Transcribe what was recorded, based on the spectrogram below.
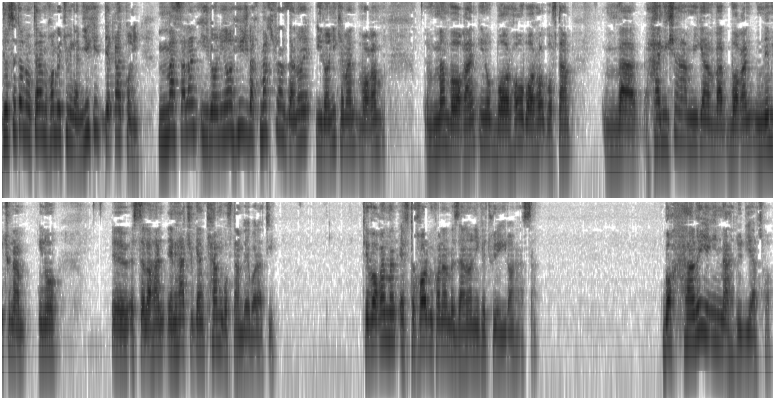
دو سه تا نکته می‌خوام بهتون میگم یکی دقت کنید مثلا ایرانی ها هیچ وقت مخصوصا زنای ایرانی که من واقعا من واقعا اینو بارها و بارها گفتم و همیشه هم میگم و واقعا نمی‌تونم اینو اصطلاحا یعنی هر بگم کم گفتم به عبارتی. که واقعا من افتخار می‌کنم به زنانی که توی ایران هستن. با همه این محدودیت ها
